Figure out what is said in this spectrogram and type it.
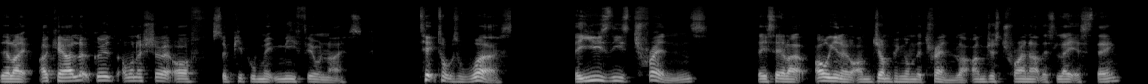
They're like, okay, I look good. I want to show it off so people make me feel nice. TikTok's worse. They use these trends. They say like, oh, you know, I'm jumping on the trend. Like I'm just trying out this latest thing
